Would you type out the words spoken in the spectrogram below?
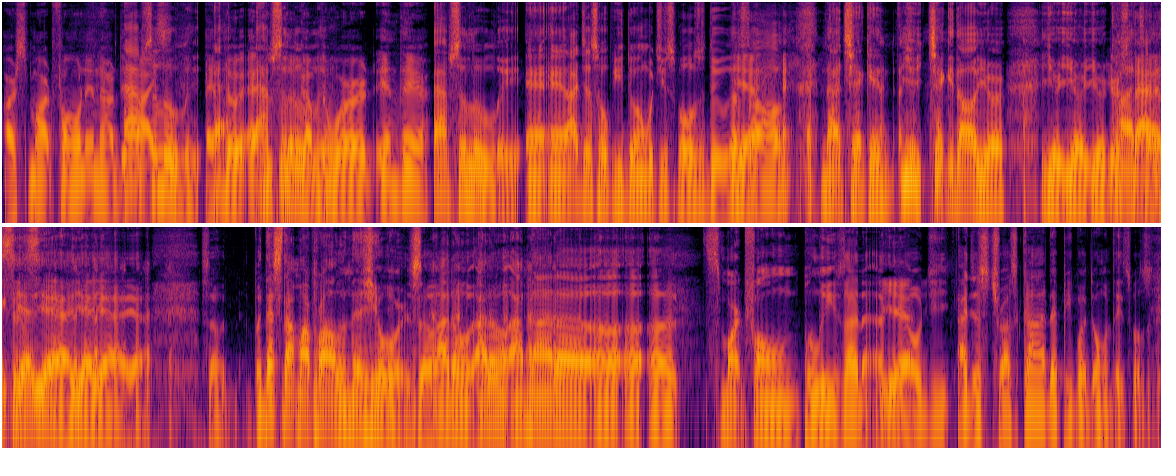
our smartphone and our device, Absolutely. and, look, and look up the word in there. Absolutely, and, and I just hope you're doing what you're supposed to do. That's Yeah. all. Not checking, you checking all your your your your, Your contacts. Yeah, yeah, yeah, yeah, yeah. So, but that's not my problem. That's yours. So I don't, I don't, I'm not a a, a, a smartphone police. I, don't- you Yeah. know, I just trust God that people are doing what they're supposed to do.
